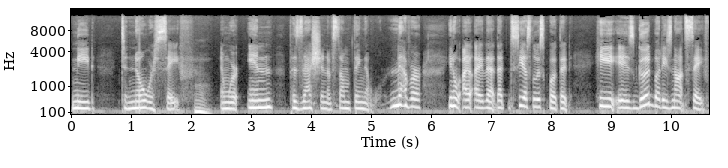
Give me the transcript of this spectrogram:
need to know we're safe mm. and we're in possession of something that will never, you know, I, I that that C.S. Lewis quote that he is good but he's not safe.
